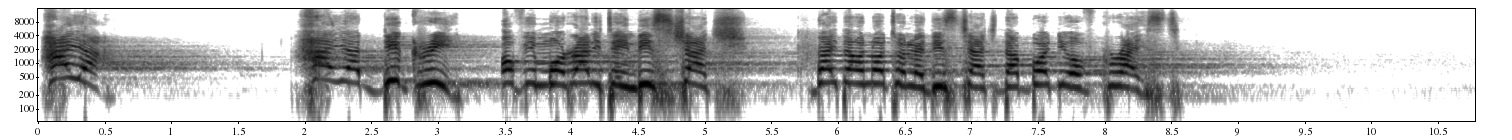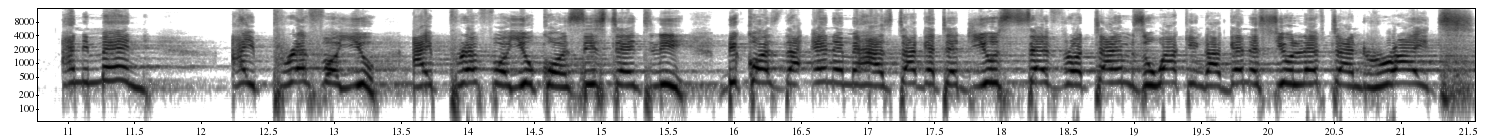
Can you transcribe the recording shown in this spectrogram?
Higher, higher degree of immorality in this church. By the not only this church, the body of Christ. And men, I pray for you. I pray for you consistently because the enemy has targeted you several times, working against you left and right.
